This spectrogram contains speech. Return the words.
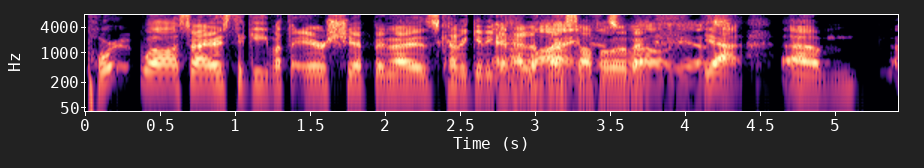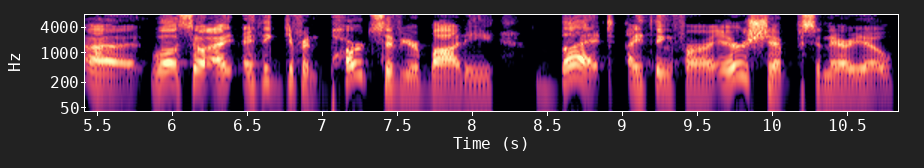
Port, well, sorry, I was thinking about the airship, and I was kind of getting and ahead of myself a little well, bit. yes. Yeah. Um, uh, well, so I, I think different parts of your body, but I think for our airship scenario,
